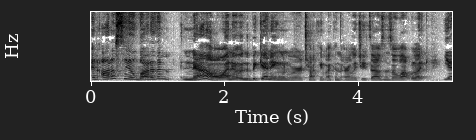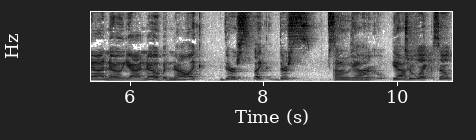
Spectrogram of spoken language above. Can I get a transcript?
And honestly, a lot of them now, I know in the beginning when we were talking like in the early 2000s, a lot were like, yeah, no, yeah, no. But now, like, there's like, there's seeing oh, yeah. through. Yeah. To like, so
